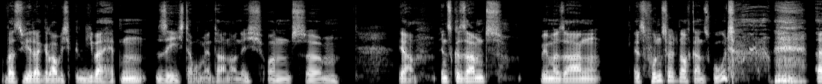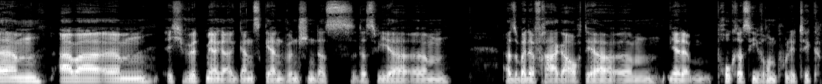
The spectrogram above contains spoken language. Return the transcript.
was wir da, glaube ich, lieber hätten, sehe ich da momentan noch nicht. Und ähm, ja, insgesamt will man sagen, es funzelt noch ganz gut. ähm, aber ähm, ich würde mir ganz gern wünschen, dass, dass wir ähm, also bei der Frage auch der, ähm, ja, der progressiveren Politik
